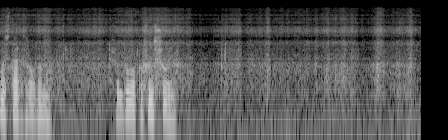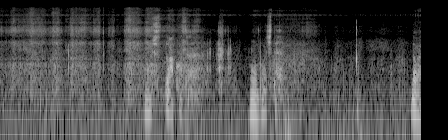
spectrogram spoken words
ось так зробимо, щоб було по феншую. Ось так от. О, бачите. Давай.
